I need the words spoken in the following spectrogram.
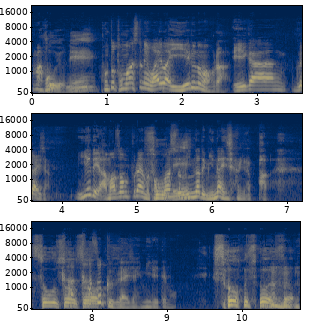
まあそうよね。本当友達とねワイワイ言えるのはほら映画ぐらいじゃん。家でアマゾンプライム友達とみんなで見ないじゃんやっぱ。そうそうそう。族ぐらいじゃん見れても。そうそうそう。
